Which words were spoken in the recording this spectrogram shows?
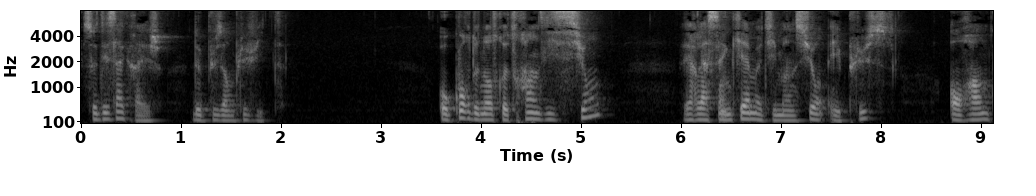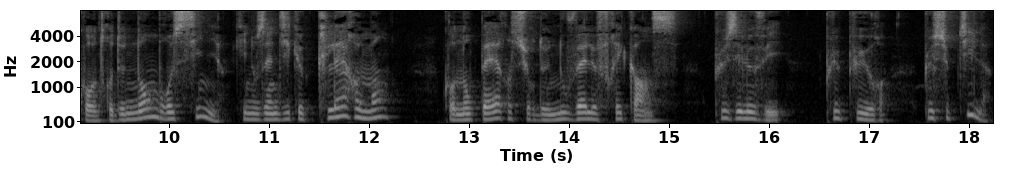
se désagrègent de plus en plus vite. Au cours de notre transition vers la cinquième dimension et plus, on rencontre de nombreux signes qui nous indiquent clairement qu'on opère sur de nouvelles fréquences, plus élevées, plus pures, plus subtiles.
